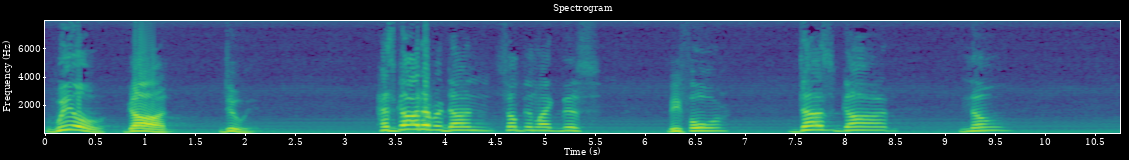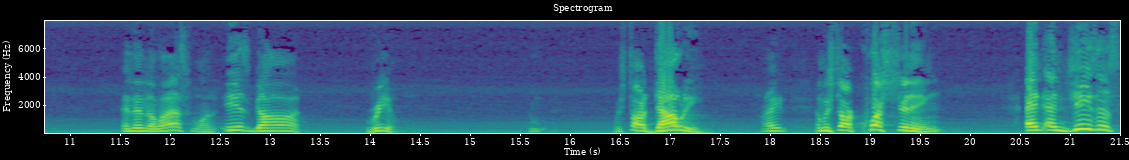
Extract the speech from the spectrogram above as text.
will God do it? Has God ever done something like this before? Does God know? And then the last one is God real? We start doubting, right? And we start questioning. And, and Jesus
